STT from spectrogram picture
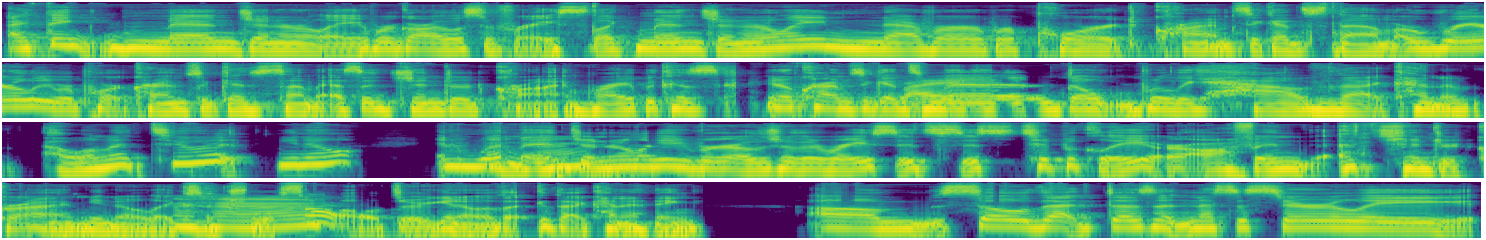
I think men generally, regardless of race, like men generally never report crimes against them or rarely report crimes against them as a gendered crime, right? Because, you know, crimes against right. men don't really have that kind of element to it, you know? And women, mm-hmm. generally, regardless of their race, it's it's typically or often a gendered crime, you know, like mm-hmm. sexual assault or you know that, that kind of thing. Um, so that doesn't necessarily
